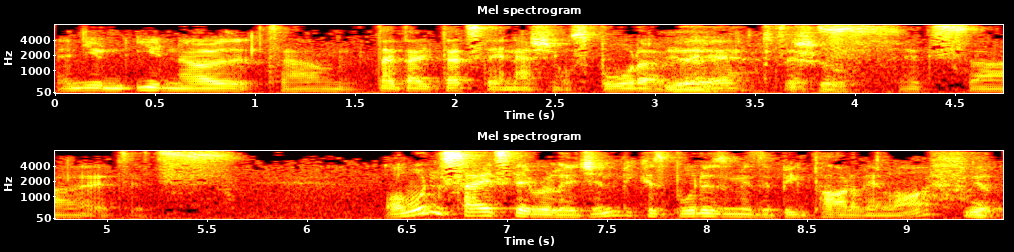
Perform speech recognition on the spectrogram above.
and you you know that um, they, they, that's their national sport over Yeah, there. it's, sure. It's uh, it's it's. Well, I wouldn't say it's their religion because Buddhism is a big part of their life Yep.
